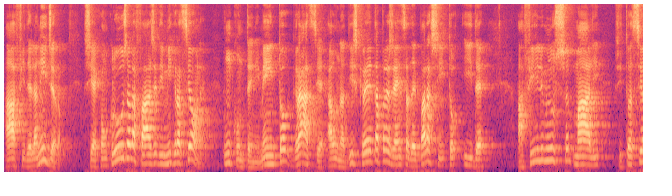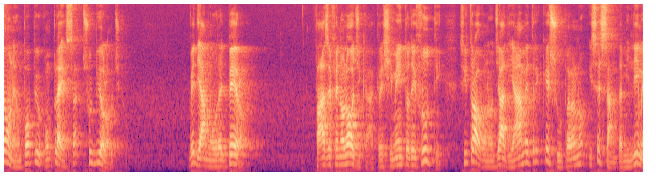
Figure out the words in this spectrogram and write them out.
Afi dell'anigero. Si è conclusa la fase di migrazione, un contenimento grazie a una discreta presenza del parassito Ide. Aphilumnus mali, situazione un po' più complessa sul biologico. Vediamo ora il pero. Fase fenologica, accrescimento dei frutti, si trovano già diametri che superano i 60 mm.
